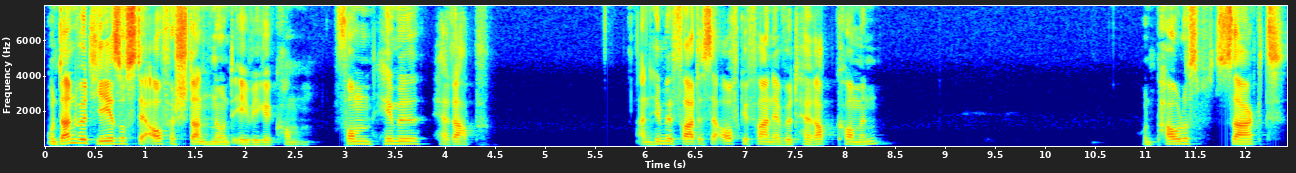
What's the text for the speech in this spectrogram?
Und dann wird Jesus, der Auferstandene und Ewige, kommen, vom Himmel herab. An Himmelfahrt ist er aufgefahren, er wird herabkommen. Und Paulus sagt,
